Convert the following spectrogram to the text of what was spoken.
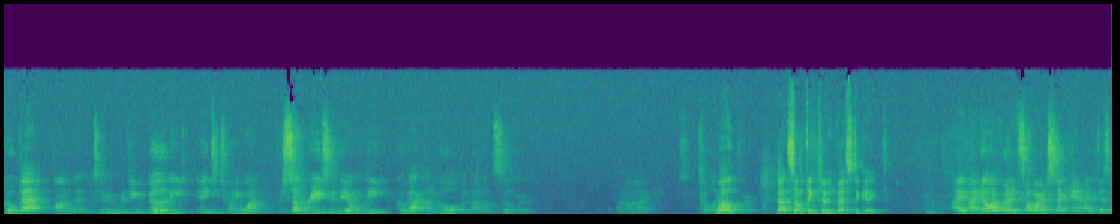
go back on uh, to redeemability in 1821, for some reason, they only go back on gold, but not on silver. I don't, I, that's Well, that's something to investigate. I, I know I've read it somewhere, I just I can't, I just,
